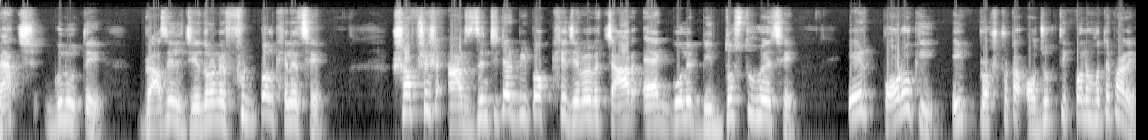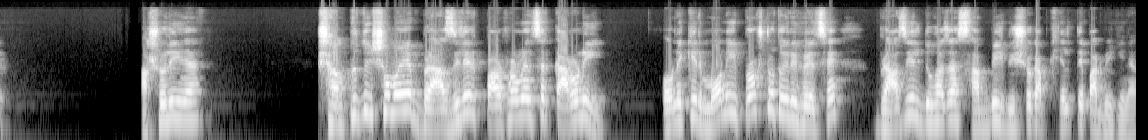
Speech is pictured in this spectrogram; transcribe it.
ম্যাচগুলোতে ব্রাজিল যে ধরনের ফুটবল খেলেছে, সবশেষ আর্জেন্টিনার বিপক্ষে যেভাবে চার এক গোলে বিধ্বস্ত হয়েছে এর পরও কি এই প্রশ্নটা অযৌক্তিক মনে হতে পারে? আসলেই না। সাম্প্রতিক সময়ে ব্রাজিলের পারফরমেন্সের কারণেই অনেকের মনেই প্রশ্ন তৈরি হয়েছে, ব্রাজিল দু বিশ্বকাপ খেলতে পারবে কিনা?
